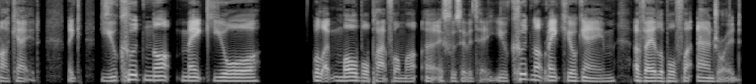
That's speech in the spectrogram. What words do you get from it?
Arcade. Like you could not make your well, like mobile platform uh, exclusivity. You could not make your game available for Android,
